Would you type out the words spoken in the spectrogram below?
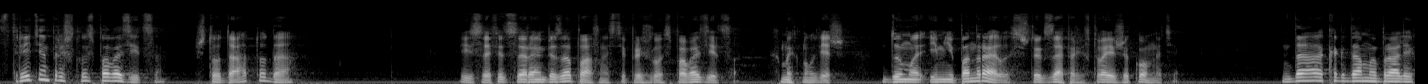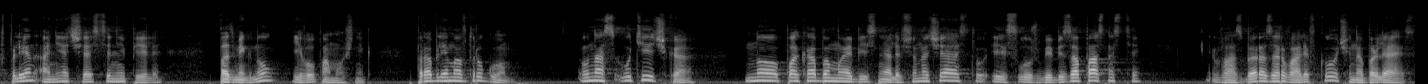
«С третьим пришлось повозиться. Что да, то да». «И с офицером безопасности пришлось повозиться», — хмыкнул Ведж. Думаю, им не понравилось, что их заперли в твоей же комнате. Да, когда мы брали их в плен, они от счастья не пели. Подмигнул его помощник. Проблема в другом. У нас утечка, но пока бы мы объясняли все начальству и службе безопасности, вас бы разорвали в клочья, набрляясь.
